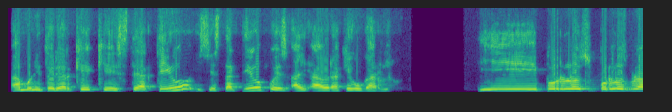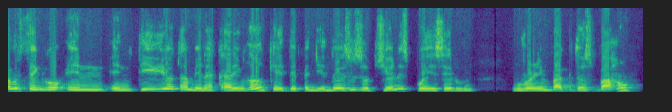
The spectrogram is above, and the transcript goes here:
a monitorear que, que, esté activo y si está activo, pues hay, habrá que jugarlo. Y por los, por los Bravos tengo en, en tibio también a Karen Hunt, que dependiendo de sus opciones puede ser un, un running back 2 bajo,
